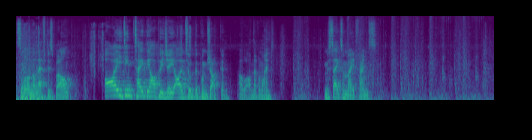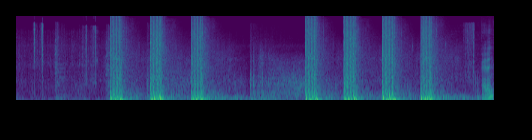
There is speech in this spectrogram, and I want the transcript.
Someone on the left as well. I didn't take the RPG, I took the pump shotgun. Oh well, never mind. Mistakes were made, friends. Okay then.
